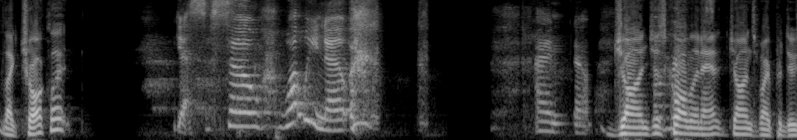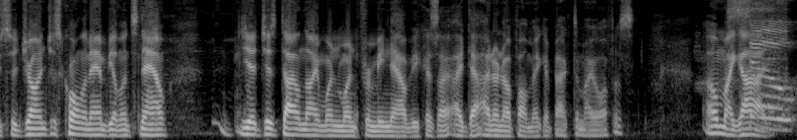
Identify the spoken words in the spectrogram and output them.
Like chocolate? Yes. So what we know I know. John, just um, call an. John's my producer. John, just call an ambulance now. Yeah, just dial nine one one for me now because I, I I don't know if I'll make it back to my office. Oh my God! So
